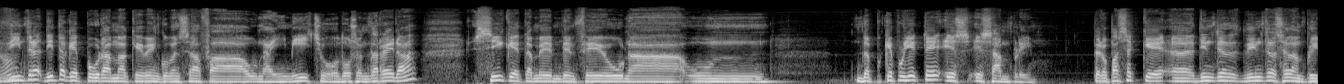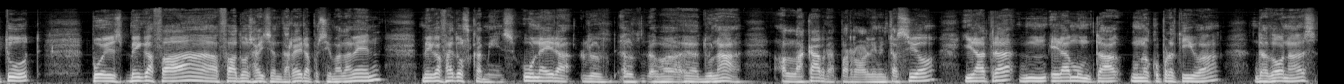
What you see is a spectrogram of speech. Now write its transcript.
no? Dintre, dintre aquest programa que vam començar fa un any i mig o dos endarrere, sí que també vam fer una... Un... De, aquest projecte és, és ampli però passa que eh, dintre, dintre de la seva amplitud pues, vam agafar fa dos anys endarrere aproximadament vam agafar dos camins una era el, el, el, donar la cabra per l'alimentació i l'altra mm, era muntar una cooperativa de dones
